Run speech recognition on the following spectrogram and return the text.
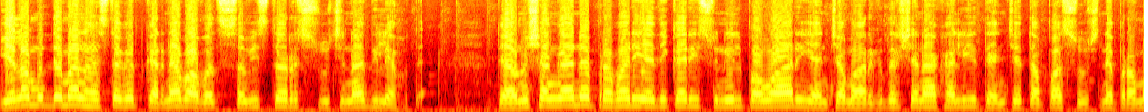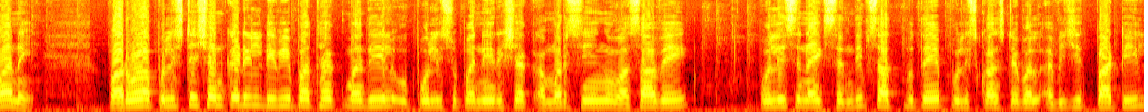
गेला मुद्देमाल हस्तगत करण्याबाबत सविस्तर सूचना दिल्या होत्या. त्या अनुषंगानं प्रभारी अधिकारी सुनील पवार यांच्या मार्गदर्शनाखाली त्यांचे तपास सूचनेप्रमाणे परोळा पोलीस स्टेशनकडील डीबी पथकमधील पोलीस उपनिरीक्षक Amarsing Vasave police Naik Sandeep Satpute police constable Abhijit Patil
